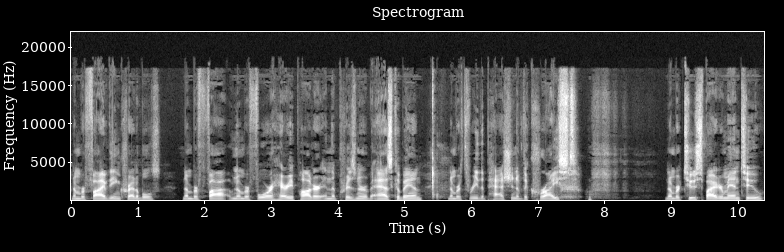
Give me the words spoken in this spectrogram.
Number five, The Incredibles. Number five, number four, Harry Potter and the Prisoner of Azkaban. Number three, The Passion of the Christ. Number two, Spider Man Two.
